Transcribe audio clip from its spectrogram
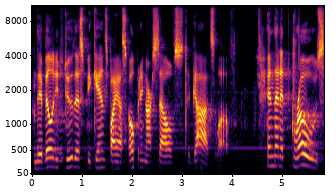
And the ability to do this begins by us opening ourselves to God's love. And then it grows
